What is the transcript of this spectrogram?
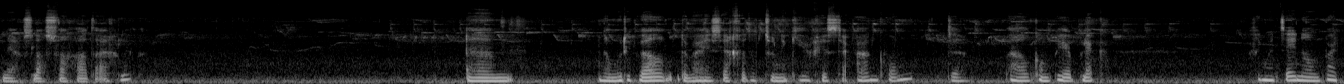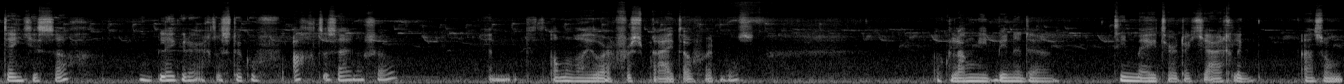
Nergens last van gehad eigenlijk. Um, dan moet ik wel erbij zeggen dat toen ik hier gisteren aankwam, de paalkampeerplek, dat ik meteen al een paar tentjes zag. Het bleken er echt een stuk of acht te zijn of zo. En het is allemaal wel heel erg verspreid over het bos. Ook lang niet binnen de 10 meter dat je eigenlijk aan zo'n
